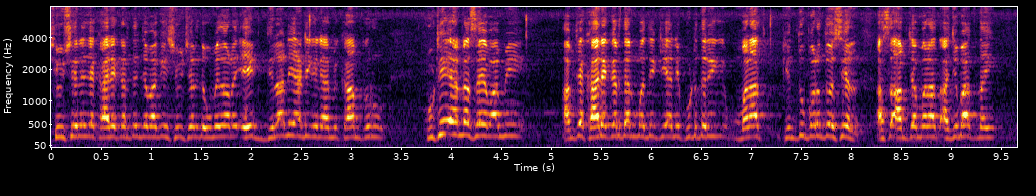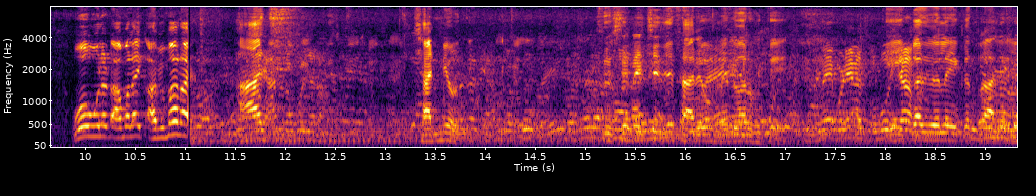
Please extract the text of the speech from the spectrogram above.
शिवसेनेच्या कार्यकर्त्यांच्या मागे शिवसेनेच्या उमेदवार एक दिलाने या ठिकाणी आम्ही काम करू. कुठेही अण्णासाहेब आम्ही आमच्या कार्यकर्त्यांमध्ये की आणि कुठेतरी मनात किंतूपर्यंत असेल असं आमच्या मनात अजिबात नाही. व उलट आम्हाला एक अभिमान आहे. आज छाननी होती. शिवसेनेचे जे सारे उमेदवार होते ते एकाच वेळेला एकत्र आलेले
